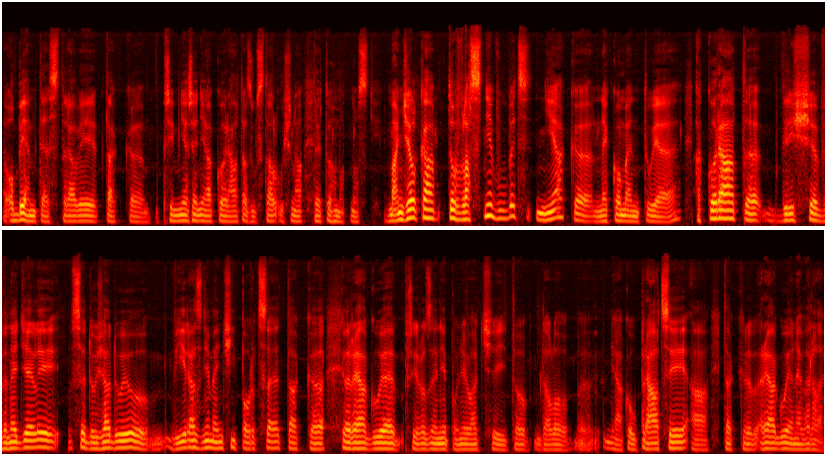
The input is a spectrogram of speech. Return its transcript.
objem té stravy tak eh, přiměřeně akorát a zůstal už na této hmotnosti. Manželka to vlastně vůbec nijak eh, nekomentuje, akorát eh, když v neděli se dožaduju výrazně menší porce, tak reaguje přirozeně, poněvadž jí to dalo nějakou práci a tak reaguje nevrle.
